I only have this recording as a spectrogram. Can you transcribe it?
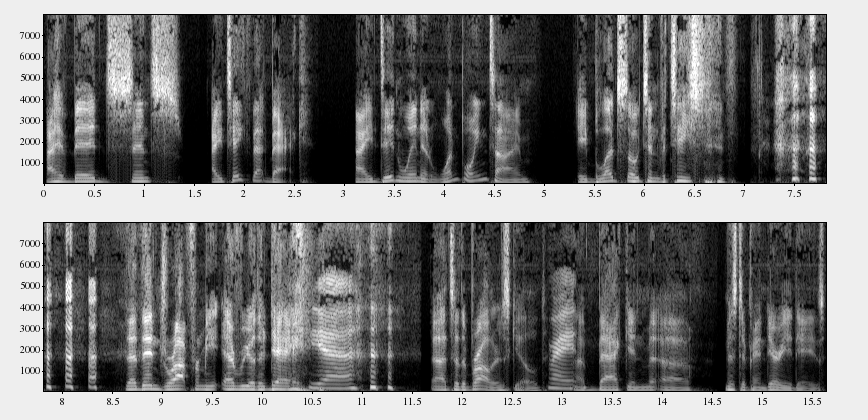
I have bid since I take that back. I did win at one point in time a blood soaked invitation that then dropped for me every other day Yeah. uh, to the Brawlers Guild. Right. Uh, back in uh, Mists of Pandaria days.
